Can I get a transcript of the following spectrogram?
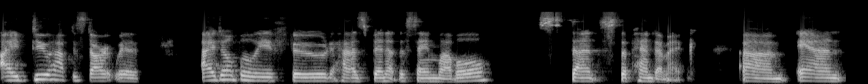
I do have to start with I don't believe food has been at the same level since the pandemic. Um, and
